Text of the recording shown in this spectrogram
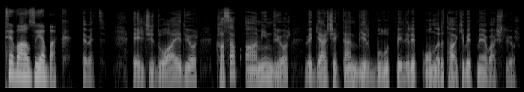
Tevazuya bak. Evet. Elçi dua ediyor, kasap amin diyor ve gerçekten bir bulut belirip onları takip etmeye başlıyor.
